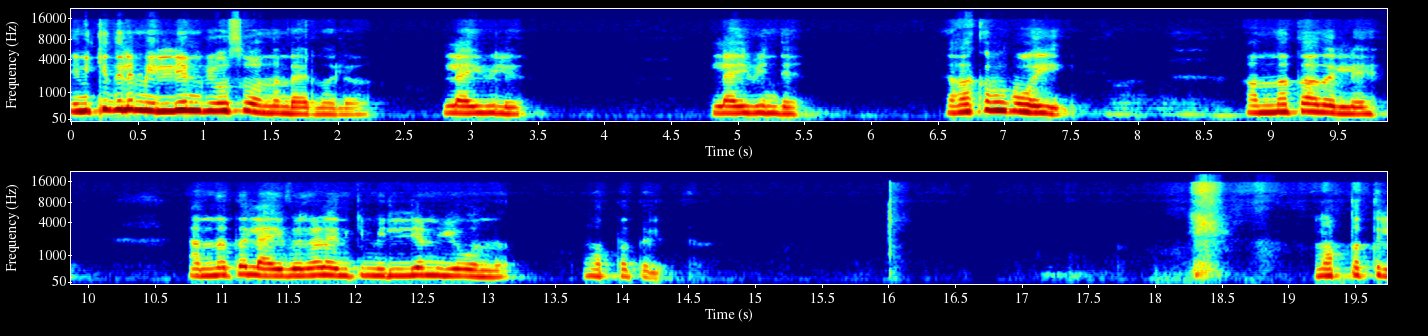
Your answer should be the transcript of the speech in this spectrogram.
എനിക്കിതിൽ മില്യൺ വ്യൂസ് വന്നിട്ടുണ്ടായിരുന്നല്ലോ. ലൈവിൽ ലൈവിന്റെ അതൊക്കെ പോയി. അന്നത്തെ അതല്ലേ? അന്നത്തെ ലൈവുകൾ എനിക്ക് മില്യൺ വ്യൂ വന്ന് മൊത്തത്തിൽ. മൊത്തത്തിൽ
